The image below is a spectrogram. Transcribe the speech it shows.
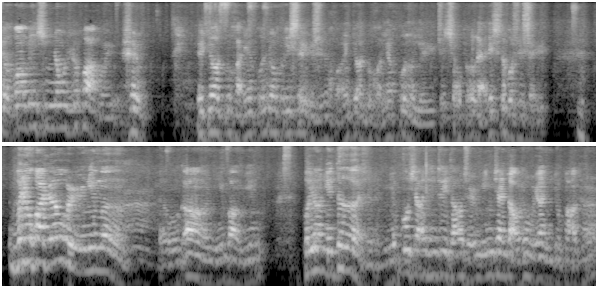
小帮兵心中直化灰。是，这教主好像不那回事儿似的，好像教主好像糊弄人儿。这小风来的是不是神儿？不就话这味儿呢吗？我告诉你，帮兵，不用你嘚瑟，你不相信这趟事儿，明天早上我让你就趴炕儿。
